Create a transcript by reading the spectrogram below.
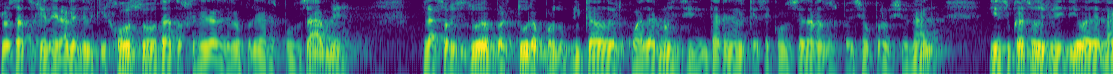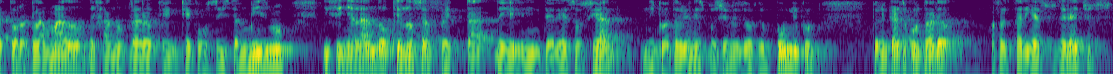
los datos generales del quejoso, datos generales de la autoridad responsable, la solicitud de apertura por duplicado del cuaderno incidental en el que se conceda la suspensión provisional y en su caso definitiva del acto reclamado, dejando claro en qué consiste el mismo y señalando que no se afecta del interés social ni contraviene disposiciones de orden público, pero en caso contrario afectaría sus derechos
